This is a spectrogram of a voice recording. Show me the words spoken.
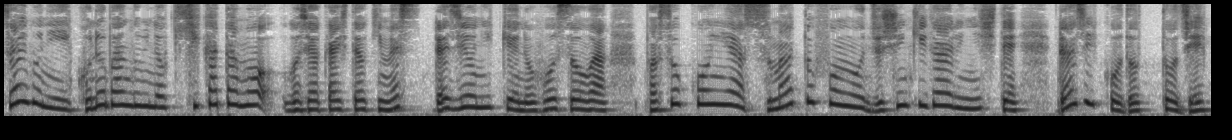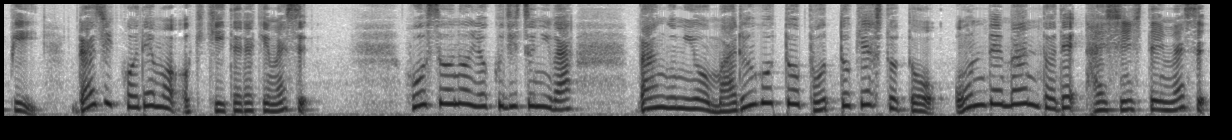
最後にこの番組の聞き方もご紹介しておきます。ラジオ日経の放送はパソコンやスマートフォンを受信機代わりにしてラジコ .jp、ラジコでもお聞きいただけます。放送の翌日には番組を丸ごとポッドキャストとオンデマンドで配信しています。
